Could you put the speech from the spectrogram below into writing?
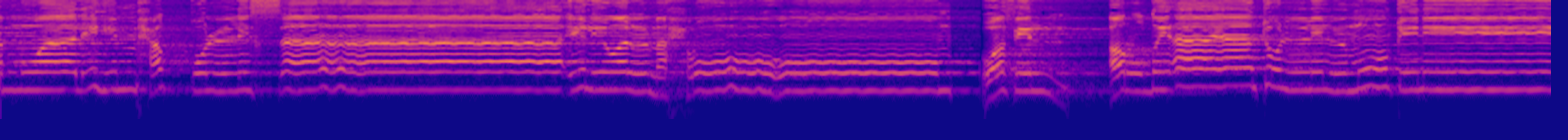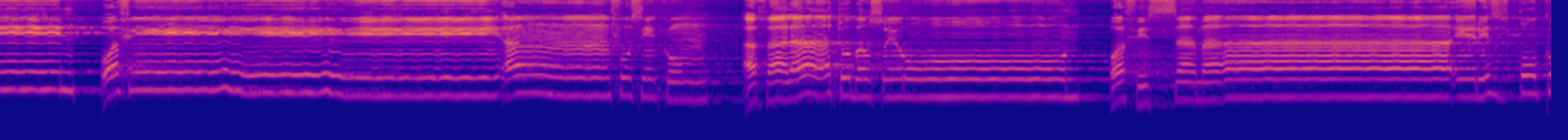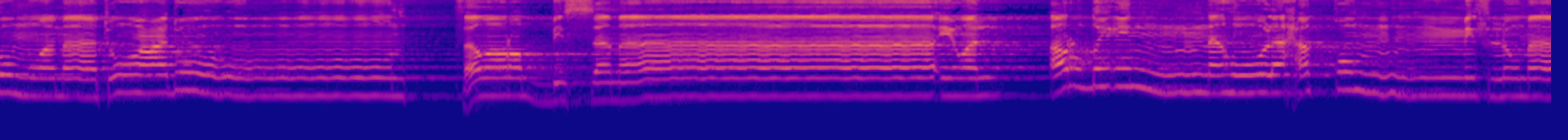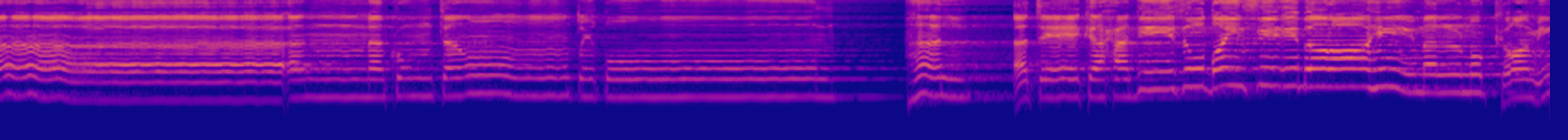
أموالهم حق للسائل والمحروم وفي الأرض آيات للموقنين وفي أنفسكم أفلا تبصرون وفي السماء رزقكم وما توعدون فورب السماء والأرض إنه لحق مثل ما أنكم تنطقون هل أتيك حديث ضيف إبراهيم المكرمين.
